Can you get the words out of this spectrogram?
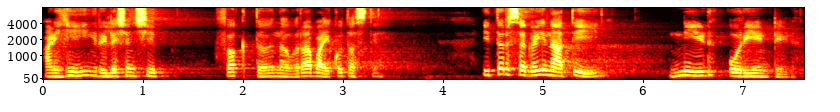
आणि ही रिलेशनशिप फक्त नवरा बायकोत असते. इतर सगळी नाती नीड ओरिएंटेड.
